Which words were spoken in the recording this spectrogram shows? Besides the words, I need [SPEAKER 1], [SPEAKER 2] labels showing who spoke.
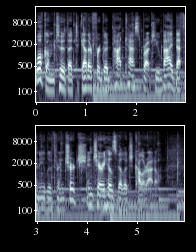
[SPEAKER 1] Welcome to the Together for Good podcast brought to you by Bethany Lutheran Church in Cherry Hills Village, Colorado.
